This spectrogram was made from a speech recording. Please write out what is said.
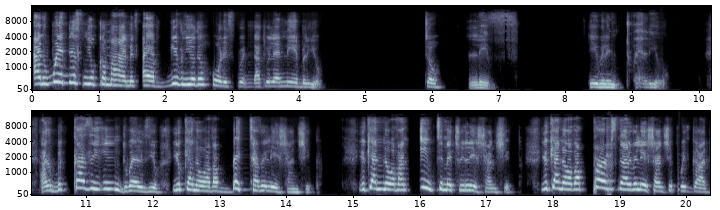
And with this new commandments, I have given you the Holy Spirit that will enable you to live. He will indwell you. And because he indwells you, you can now have a better relationship. You can now have an intimate relationship. You can now have a personal relationship with God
